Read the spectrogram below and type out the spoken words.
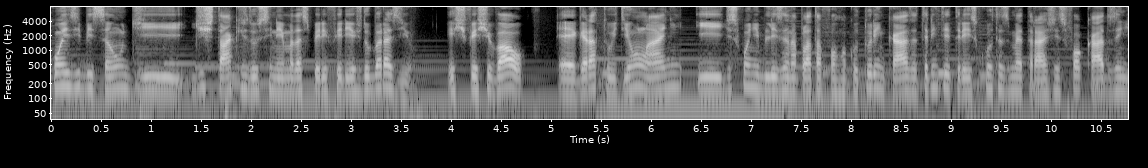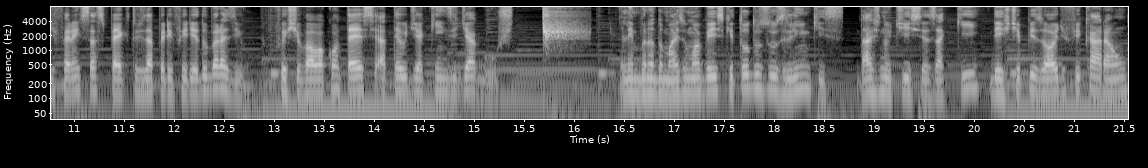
com exibição de destaques do cinema das periferias do Brasil. Este festival é gratuito e online e disponibiliza na plataforma Cultura em Casa 33 curtas-metragens focados em diferentes aspectos da periferia do Brasil. O festival acontece até o dia 15 de agosto. Lembrando mais uma vez que todos os links das notícias aqui deste episódio ficarão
